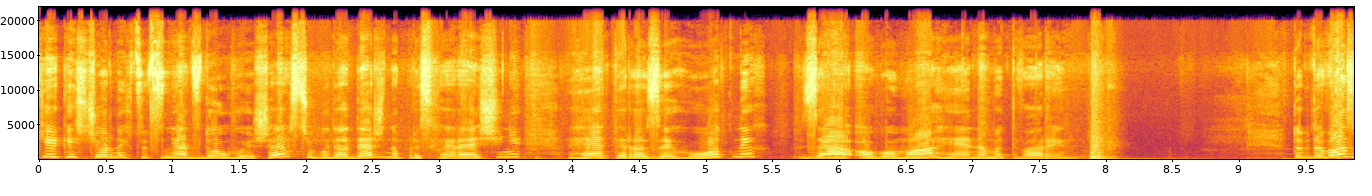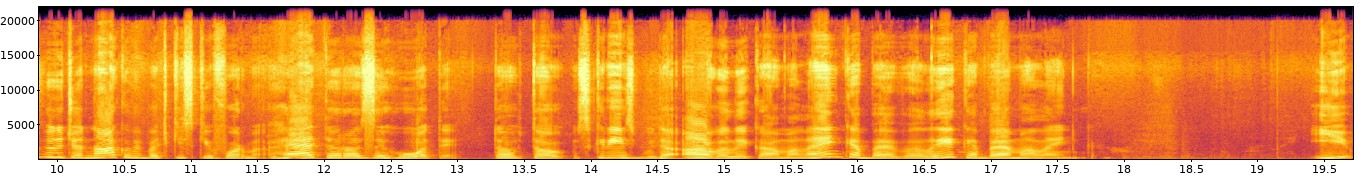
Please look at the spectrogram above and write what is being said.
кількість чорних цуценят з довгою шерстю буде одержана при схрещенні гетерозиготних за обома генами тварин? Тобто у вас будуть однакові батьківські форми. Гетерозиготи. Тобто скрізь буде А велика, А маленька, Б велике, Б маленьке. І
